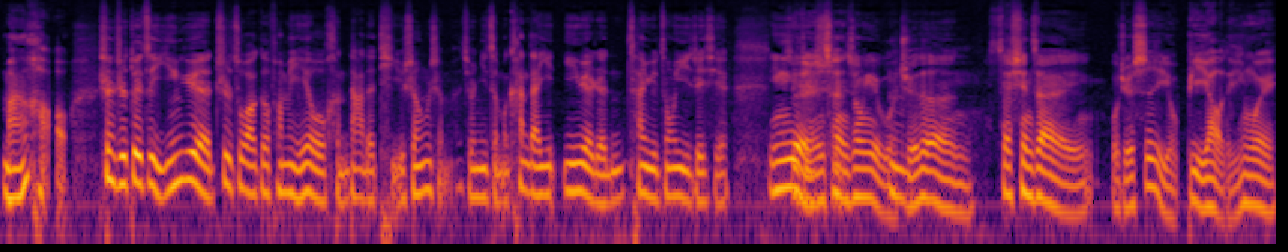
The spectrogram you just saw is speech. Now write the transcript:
蛮好，甚至对自己音乐制作啊各方面也有很大的提升？什么？就是你怎么看待音音乐人参与综艺这些？音乐人参与综艺，我觉得在现在，我觉得是有必要的，因为。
